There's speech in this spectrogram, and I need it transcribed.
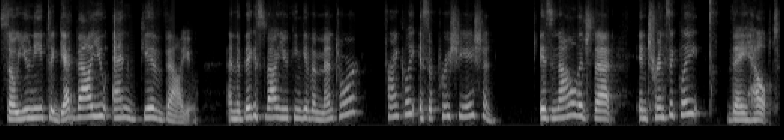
So you need to get value and give value. And the biggest value you can give a mentor, frankly, is appreciation, is knowledge that intrinsically they helped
